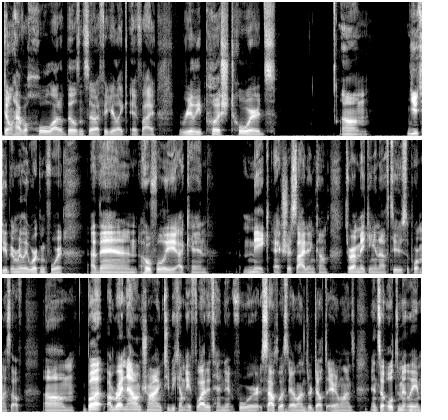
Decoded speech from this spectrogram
don't have a whole lot of bills, and so I figure like if I really push towards um, YouTube and really working for it, uh, then hopefully I can make extra side income to where I'm making enough to support myself. Um, but uh, right now, I'm trying to become a flight attendant for Southwest Airlines or Delta Airlines, and so ultimately,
